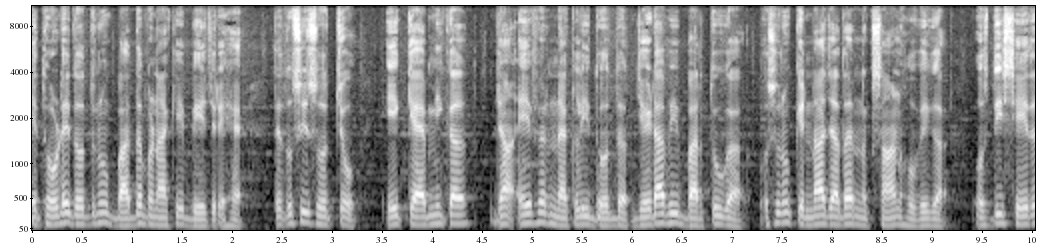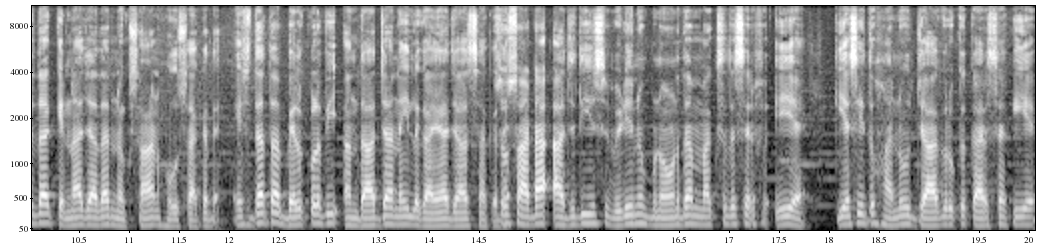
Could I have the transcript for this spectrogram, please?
ਇਹ ਥੋੜੇ ਦੁੱਧ ਨੂੰ ਵੱਧ ਬਣਾ ਕੇ ਵੇਚ ਰਿਹਾ ਹੈ। ਤੇ ਤੁਸੀਂ ਸੋਚੋ, ਇਹ ਕੈਮੀਕਲ ਜਾਂ ਇਹ ਫਿਰ ਨਕਲੀ ਦੁੱਧ ਜਿਹੜਾ ਵੀ ਵਰਤੂਗਾ ਉਸ ਨੂੰ ਕਿੰਨਾ ਜ਼ਿਆਦਾ ਨੁਕਸਾਨ ਹੋਵੇਗਾ? ਉਸ ਦੀ ਸਿਹਤ ਦਾ ਕਿੰਨਾ ਜ਼ਿਆਦਾ ਨੁਕਸਾਨ ਹੋ ਸਕਦਾ ਹੈ? ਇਸ ਦਾ ਤਾਂ ਬਿਲਕੁਲ ਵੀ ਅੰਦਾਜ਼ਾ ਨਹੀਂ ਲਗਾਇਆ ਜਾ ਸਕਦਾ। ਸੋ ਸਾਡਾ ਅੱਜ ਦੀ ਇਸ ਵੀਡੀਓ ਨੂੰ ਬਣਾਉਣ ਦਾ ਮਕਸਦ ਸਿਰਫ ਇਹ ਹੈ ਕਿ ਅਸੀਂ ਤੁਹਾਨੂੰ ਜਾਗਰੂਕ ਕਰ ਸਕੀਏ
